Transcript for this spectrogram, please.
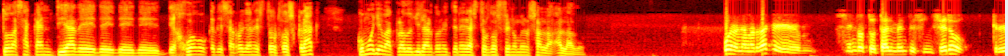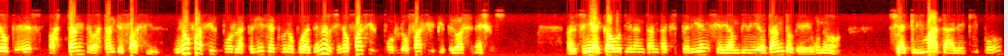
toda esa cantidad de, de, juego que desarrollan estos dos cracks. ¿Cómo lleva Claudio Gilardoni tener a estos dos fenómenos al, lado? Bueno, la verdad que, siendo totalmente sincero, creo que es bastante, bastante fácil. No fácil por la experiencia que uno pueda tener, sino fácil por lo fácil que te lo hacen ellos. Al fin y al cabo tienen tanta experiencia y han vivido tanto que uno se aclimata al equipo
